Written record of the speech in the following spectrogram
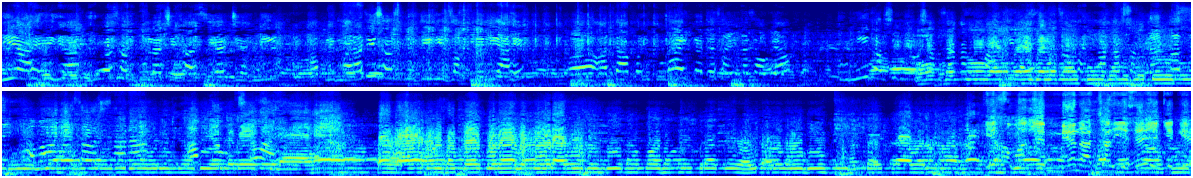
ही आहे या गृहसंकुलाची खासियत ज्यांनी आपली मराठी संस्कृती ये हमारे मेन आचार्य है एक एक के।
